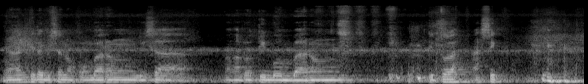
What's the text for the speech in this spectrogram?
ya kan kita bisa nongkrong bareng bisa makan roti bom bareng gitulah asik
